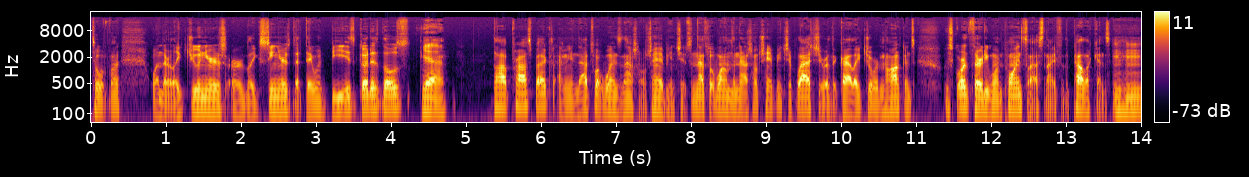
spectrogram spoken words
to when they're like juniors or like seniors that they would be as good as those yeah, top prospects. I mean, that's what wins national championships. And that's what won them the national championship last year with a guy like Jordan Hawkins who scored 31 points last night for the Pelicans hmm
